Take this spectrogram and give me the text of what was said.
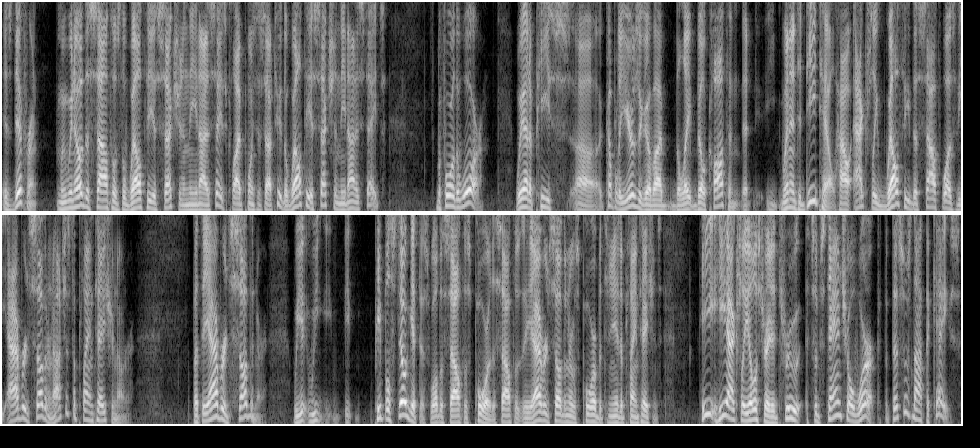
is different. I mean, we know the South was the wealthiest section in the United States. Clyde points this out too. The wealthiest section in the United States before the war. We had a piece uh, a couple of years ago by the late Bill Cawthon that he went into detail how actually wealthy the South was. The average Southerner, not just a plantation owner, but the average Southerner. We, we people still get this. Well, the South was poor. The South was the average Southerner was poor, but then you had the plantations. He he actually illustrated through substantial work that this was not the case.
